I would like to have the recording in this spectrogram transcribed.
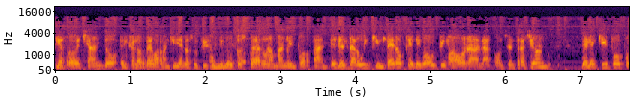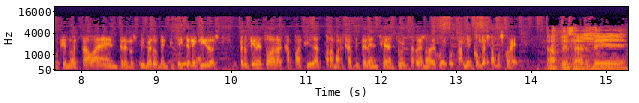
y aprovechando el calor de Barranquilla en los últimos minutos puede dar una mano importante. Es Darwin Quintero, que llegó a última hora a la concentración del equipo porque no estaba entre los primeros 26 elegidos, pero tiene toda la capacidad para marcar diferencia dentro del terreno de juego. También conversamos con él. A pesar de,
